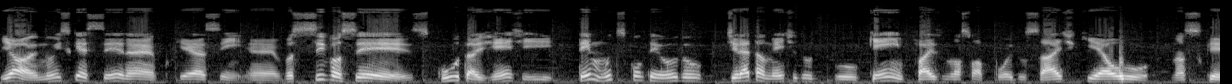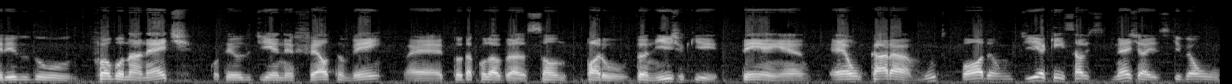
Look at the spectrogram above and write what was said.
E ó, não esquecer, né? Porque assim, é, você- se você escuta a gente e tem muitos conteúdo diretamente do, do quem faz o nosso apoio do site, que é o nosso querido do Fambonanet, conteúdo de NFL também. É, toda a colaboração para o Danijo que tem é, é um cara muito foda. Um dia, quem sabe, né, já se tiver um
